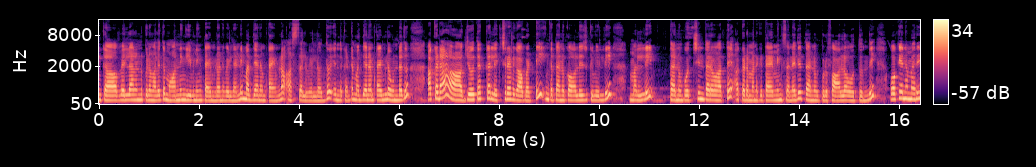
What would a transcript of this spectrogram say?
ఇంకా వెళ్ళాలనుకున్న వాళ్ళైతే మార్నింగ్ ఈవినింగ్ టైంలోనే వెళ్ళండి. మధ్యాహ్నం టైంలో అస్సలు వెళ్ళొద్దు. ఎందుకంటే మధ్యాహ్నం టైంలో ఉండదు. అక్కడ జ్యోతక్క లెక్చరర్ కాబట్టి ఇంకా తను కాలేజ్కి వెళ్ళి మళ్ళీ తను వచ్చిన తర్వాతే అక్కడ మనకి టైమింగ్స్ అనేది తను ఇప్పుడు ఫాలో అవుతుంది. ఓకేనా మరి?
